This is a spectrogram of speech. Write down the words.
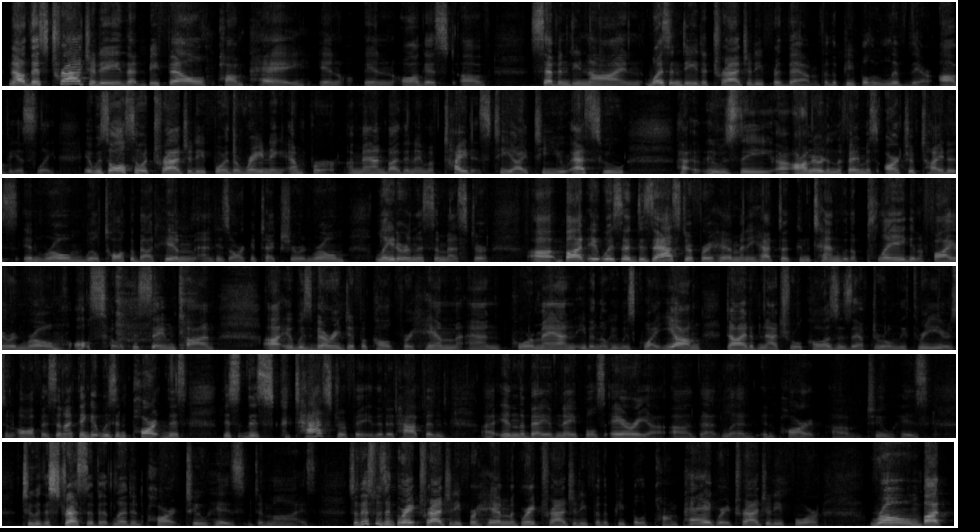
Now, this tragedy that befell Pompeii in, in August of 79 was indeed a tragedy for them, for the people who lived there, obviously. It was also a tragedy for the reigning emperor, a man by the name of Titus, T-I-T-U-S, who who's the uh, honored in the famous Arch of Titus in Rome. We'll talk about him and his architecture in Rome later in the semester. Uh, but it was a disaster for him, and he had to contend with a plague and a fire in Rome also at the same time. Uh, it was very difficult for him, and poor man, even though he was quite young, died of natural causes after only three years in office. And I think it was in part this, this, this catastrophe that had happened uh, in the Bay of Naples area uh, that led in part um, to his, to the stress of it led in part to his demise. So this was a great tragedy for him, a great tragedy for the people of Pompeii, a great tragedy for Rome, but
